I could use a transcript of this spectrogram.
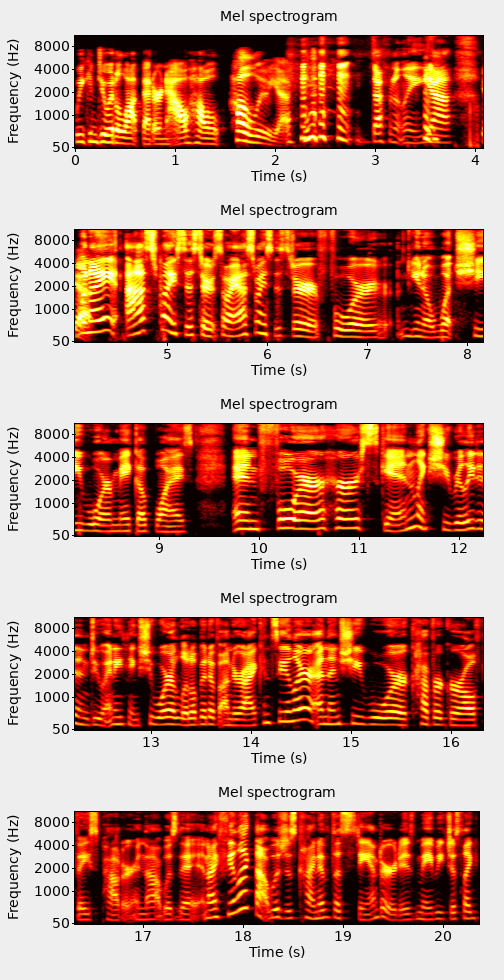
we can do it a lot better now. Hall- hallelujah. Definitely, yeah. Yeah. When I asked my sister, so I asked my sister for, you know, what she wore makeup wise. And for her skin, like she really didn't do anything. She wore a little bit of under eye concealer and then she wore CoverGirl face powder and that was it. And I feel like that was just kind of the standard is maybe just like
